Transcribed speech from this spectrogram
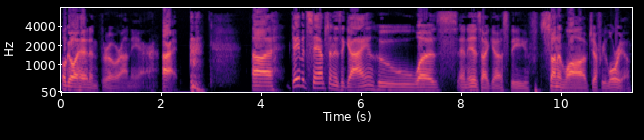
We'll go ahead and throw her on the air. All right. Uh, David Samson is a guy who was and is, I guess, the son-in-law of Jeffrey Loria,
